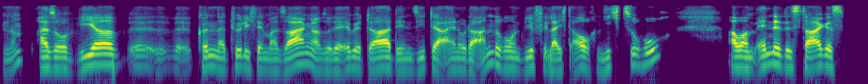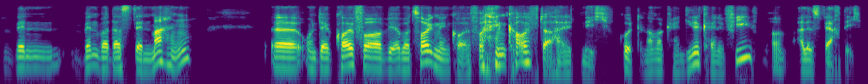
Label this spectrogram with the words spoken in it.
Ne? Also wir äh, können natürlich dann mal sagen, also der EBITDA, den sieht der eine oder andere und wir vielleicht auch nicht so hoch. Aber am Ende des Tages, wenn, wenn wir das denn machen, äh, und der Käufer, wir überzeugen den Käufer, den kauft er halt nicht. Gut, dann haben wir keinen Deal, keine Fee, äh, alles fertig.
